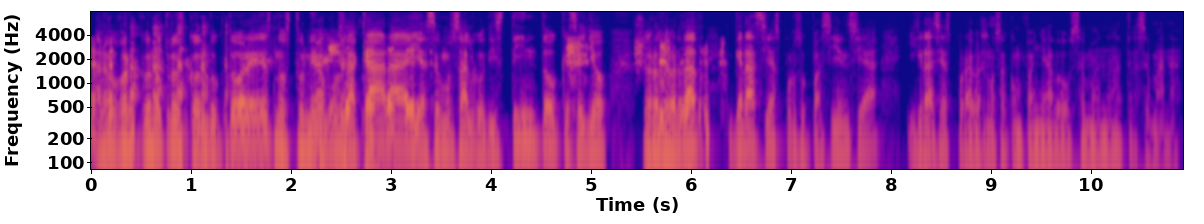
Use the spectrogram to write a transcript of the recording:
A lo mejor con otros conductores nos tuneamos la cara y hacemos algo distinto, qué sé yo. Pero de verdad, gracias por su paciencia y gracias por habernos acompañado semana tras semana.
